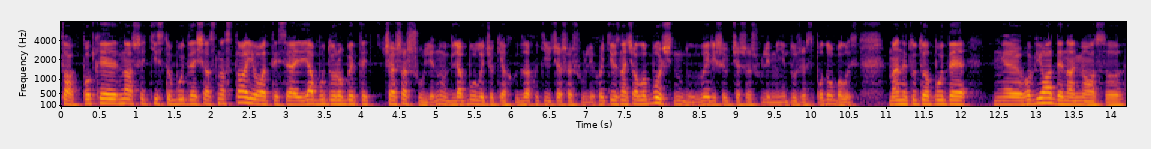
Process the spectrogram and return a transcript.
Так, поки наше тісто буде зараз настаюватися, я буду робити чашашулі. Ну, для булочок я захотів чашашулі. Хотів спочатку борщ, ну, вирішив чашашулі. Мені дуже сподобалось. У мене тут буде говядина м'ясо,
